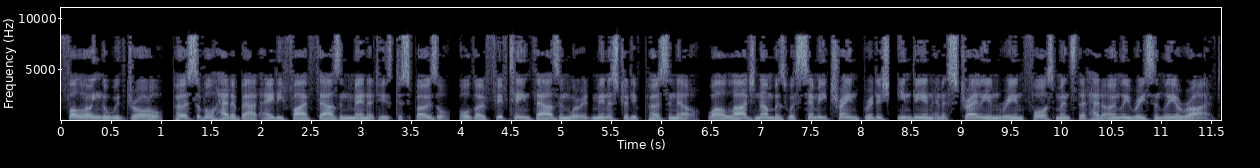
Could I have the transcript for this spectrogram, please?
following the withdrawal, Percival had about 85,000 men at his disposal, although 15,000 were administrative personnel, while large numbers were semi-trained British, Indian and Australian reinforcements that had only recently arrived.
